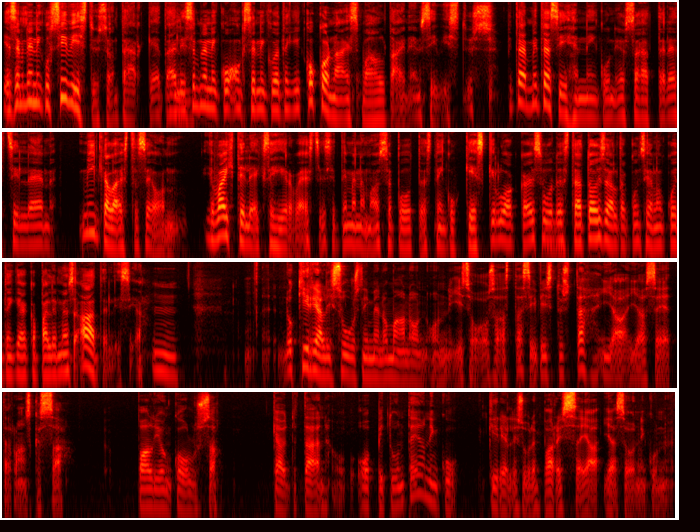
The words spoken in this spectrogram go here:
Ja semmoinen niin kuin sivistys on tärkeää. Mm. Eli semmoinen, niin kuin, onko se niin kuin jotenkin kokonaisvaltainen sivistys? Mitä, mitä siihen, niin kuin, jos ajattelet silleen, minkälaista se on? Ja vaihteleeko se hirveästi sitten nimenomaan, jos sä puhut tästä niin kuin keskiluokkaisuudesta mm. ja toisaalta, kun siellä on kuitenkin aika paljon myös aatelisia? Mm. No kirjallisuus nimenomaan on, on iso osa sitä sivistystä ja, ja se, että Ranskassa paljon koulussa käytetään oppitunteja niin kuin kirjallisuuden parissa ja, ja se on niin kuin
